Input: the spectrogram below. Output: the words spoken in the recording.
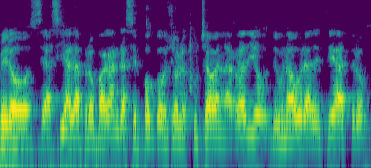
pero se hacía la propaganda hace poco, yo lo escuchaba en la radio, de una obra de teatro,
